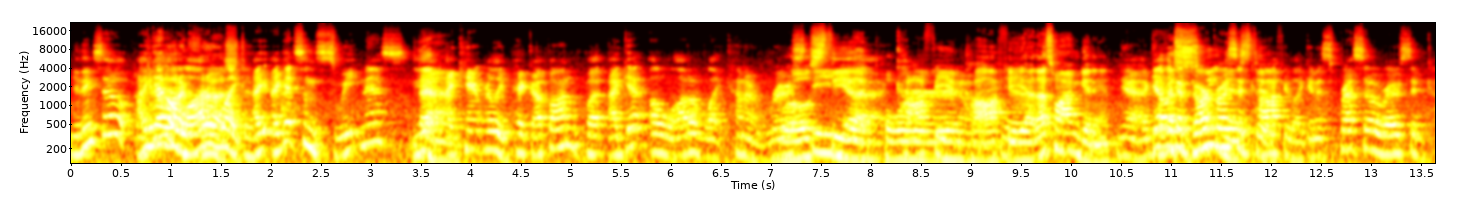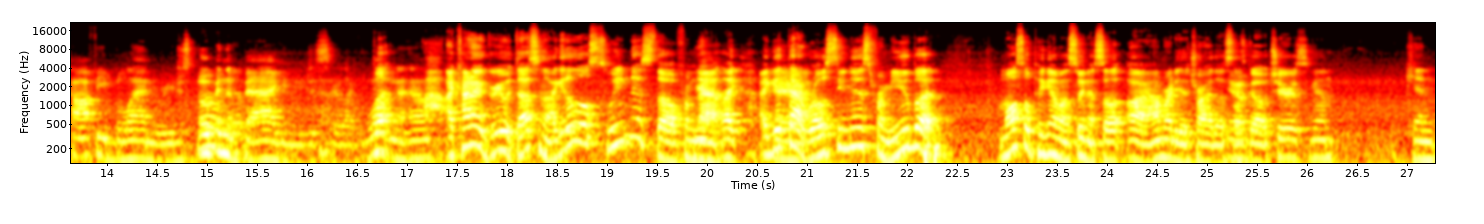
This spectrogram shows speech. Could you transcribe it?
You think so? I I get get a a lot of of crust. like I, I get some sweetness that Yeah. I can't really pick up on, but I get a lot of like kind of roasty, roasty, uh, like porter coffee. In a way. coffee. Yeah. Yeah. that's why I'm getting. it. Yeah, I get Like like, a a, dark sweetness, roasted too. coffee, like an espresso roasted coffee blend, where you just Oh, open the yeah. bag and you just are like, what But in the hell? I kind of agree with Dustin though. I get a little sweetness though from Yeah. that. Like I get Yeah. that roastiness from you, but I'm also picking up on sweetness. So all right, I'm ready to try this. Let's Yeah. go. Cheers again. Can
